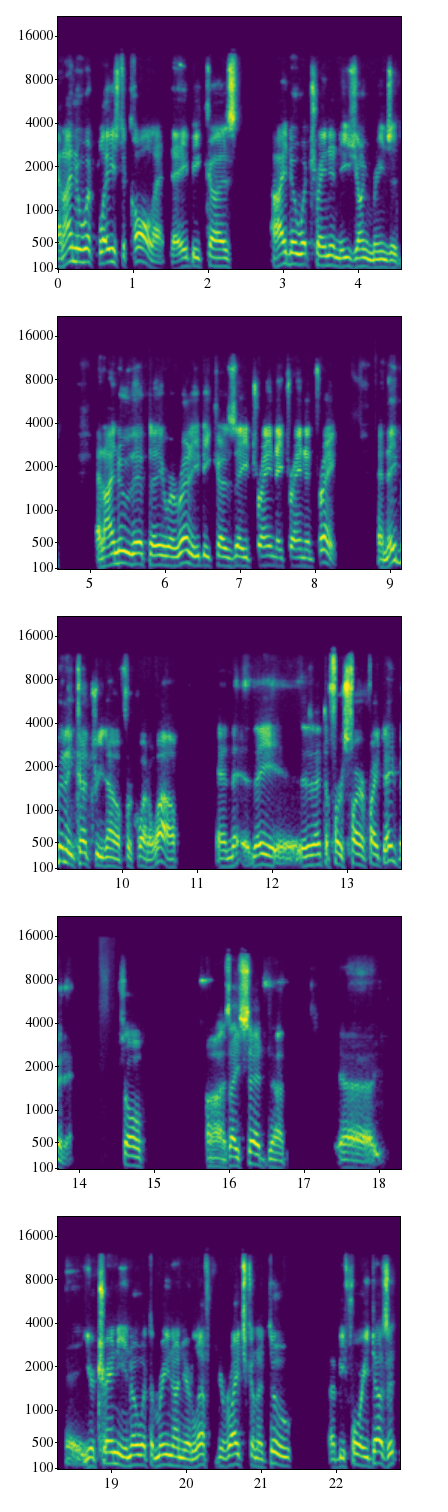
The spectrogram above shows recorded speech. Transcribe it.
And I knew what plays to call that day because I knew what training these young Marines had. And I knew that they were ready because they trained, they trained, and trained. And they've been in country now for quite a while. And they, at the first firefight they'd been in. So, uh, as I said, uh, uh, you're training, you know what the Marine on your left your right's going to do uh, before he does it.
